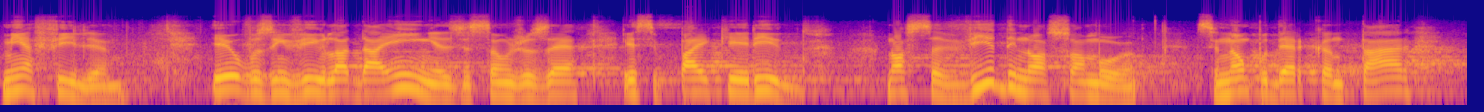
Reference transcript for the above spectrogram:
Minha filha, eu vos envio ladainhas de São José, esse Pai querido, nossa vida e nosso amor. Se não puder cantar,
